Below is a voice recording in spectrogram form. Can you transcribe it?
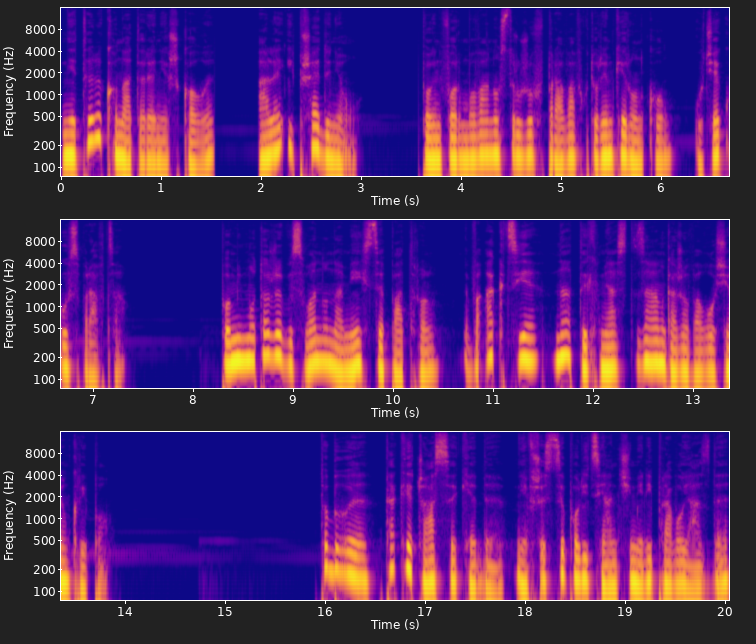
nie tylko na terenie szkoły, ale i przed nią. Poinformowano stróżów prawa, w którym kierunku uciekł sprawca. Pomimo to, że wysłano na miejsce patrol, w akcję natychmiast zaangażowało się Kripo. To były takie czasy, kiedy nie wszyscy policjanci mieli prawo jazdy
